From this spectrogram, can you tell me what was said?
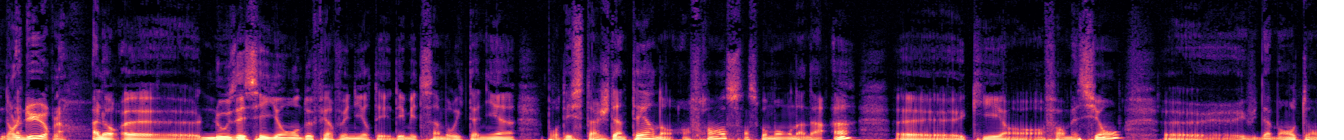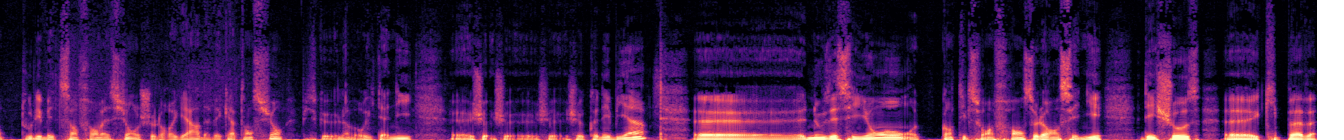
dans le dur là? Alors, euh, nous essayons de faire venir des, médecins mauritaniens pour des stages d'interne en, France. En ce moment, on en a un euh, qui est en, formation. Euh, évidemment, tous les médecins en formation, je le regarde avec attention, puisque la Mauritanie, je, je, connais bien. nous essayons quand ils sont en France, de leur enseigner des choses qu'ils peuvent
